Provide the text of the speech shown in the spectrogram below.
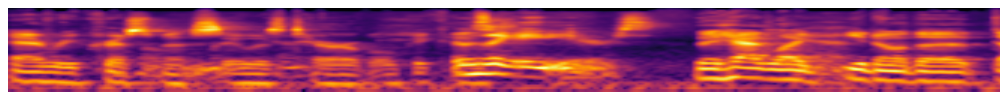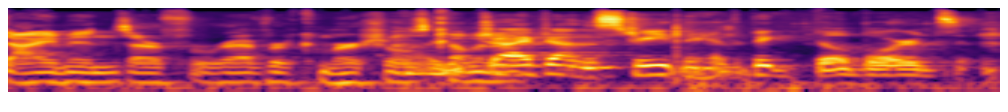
every Christmas Oh it was terrible because It was like eight years. they had like Yeah. you know the diamonds are forever commercials Oh, you coming drive up. down the street and they have the big billboards.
